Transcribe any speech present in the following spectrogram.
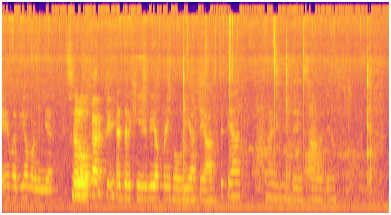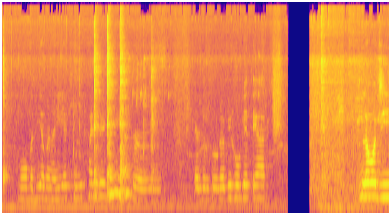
ਇਹ ਵਧੀਆ ਬਣ ਗਿਆ। ਚਲੋ ਕਰਕੇ। ਇੱਧਰ ਖੀਰ ਵੀ ਆਪਣੀ ਹੋ ਗਈ ਆ ਤਿਆਰ ਤੇ ਤਿਆਰ। ਹਾਂਜੀ ਦੇਖ ਸਕਦੇ ਆ ਬਹੁਤ ਵਧੀਆ ਬਣਾਈ ਆ ਖੀਰ। ਹਰੀ ਰੇਜ ਨਹੀਂ ਹਾਂ। ਇੱਧਰ ਪੂਰਾ ਵੀ ਹੋ ਗਿਆ ਤਿਆਰ। ਲੋ ਜੀ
